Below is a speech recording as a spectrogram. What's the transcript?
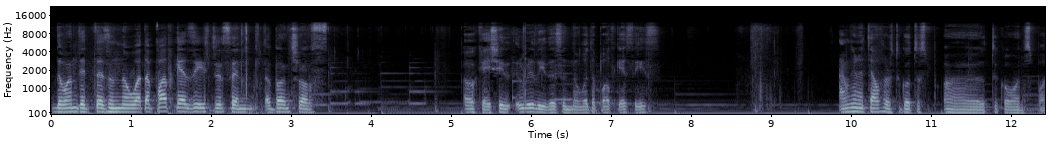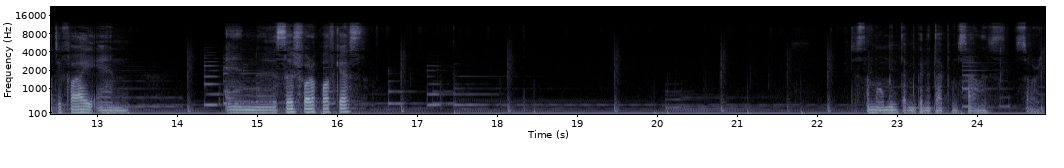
The one that doesn't know what a podcast is just send a bunch of. Okay, she really doesn't know what a podcast is. I'm gonna tell her to go to uh, to go on Spotify and and uh, search for a podcast. Moment, I'm gonna type on silence. Sorry.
